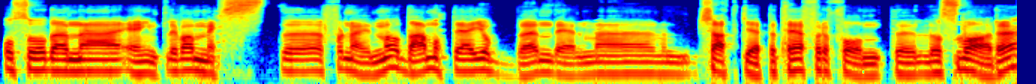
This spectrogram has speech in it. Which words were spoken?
og så den jeg egentlig var mest uh, fornøyd med, og der måtte jeg jobbe en del med ChatGPT for å få den til å svare,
